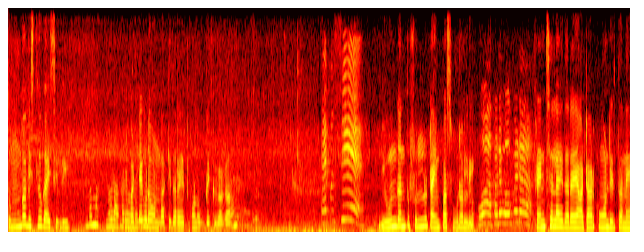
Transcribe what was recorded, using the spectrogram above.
ತುಂಬಾ ಬಿಸಿಲು ಗಾಯ್ಸ್ ಇಲ್ಲಿ. ಬಮ್ಮ ನೋಡು ಆ ಕಡೆ ಬಟ್ಟೆ ಕೂಡ ಒಣಗಾಕಿದ್ದಾರೆ ಎತ್ಕೊಂಡು ಹೋಗ್ಬೇಕು ಇವಾಗ. ಇವನ್ಗಂತೂ ಫುಲ್ಲು ಟೈಮ್ ಪಾಸ್ ಊರಲ್ಲಿ. ಫ್ರೆಂಡ್ಸ್ ಎಲ್ಲ ಇದ್ದಾರೆ ಆಟ ಆಡ್ಕೊಂಡಿರ್ತಾನೆ.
